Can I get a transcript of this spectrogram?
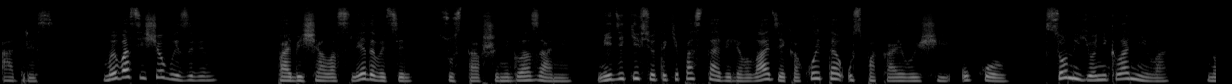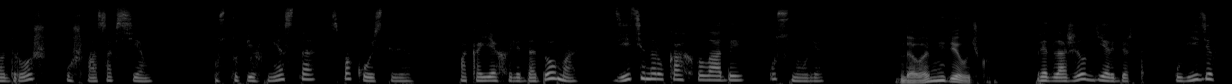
адрес. «Мы вас еще вызовем», — пообещала следователь с уставшими глазами. Медики все-таки поставили Владе какой-то успокаивающий укол. В сон ее не клонило, но дрожь ушла совсем, уступив место спокойствию. Пока ехали до дома, дети на руках Влады уснули. «Давай мне девочку», — предложил Герберт, увидев,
